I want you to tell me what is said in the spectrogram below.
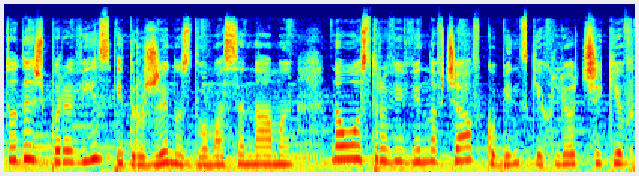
Туди ж перевіз і дружину з двома синами. На острові він навчав кубінських льотчиків.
